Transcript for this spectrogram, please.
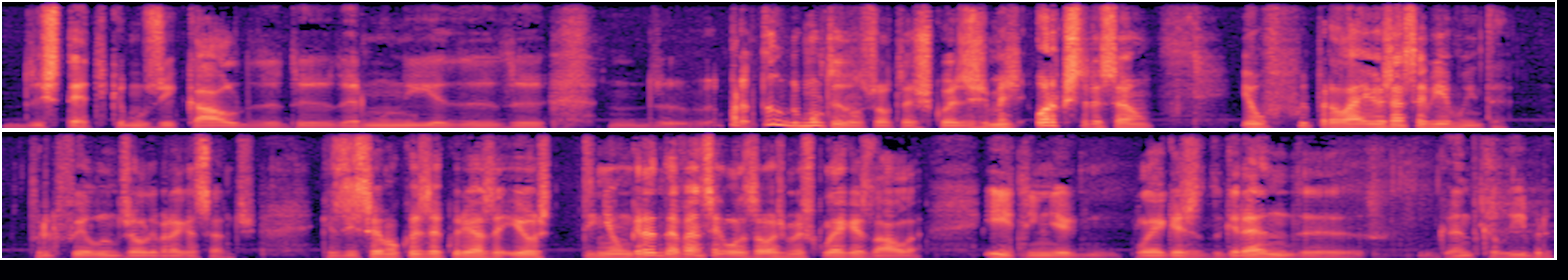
de estética musical, de, de, harmonia, de, de, de, de, de muitas outras coisas, mas orquestração eu fui para lá e eu já sabia muita, porque fui aluno de Júlio Braga Santos. Quer dizer, isso é uma coisa curiosa. Eu tinha um grande avanço em relação aos meus colegas de aula e tinha colegas de grande, grande calibre,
